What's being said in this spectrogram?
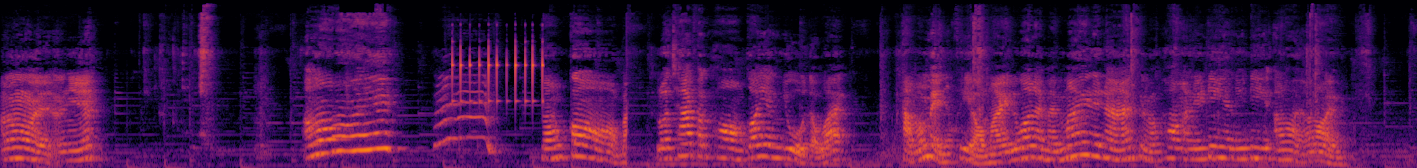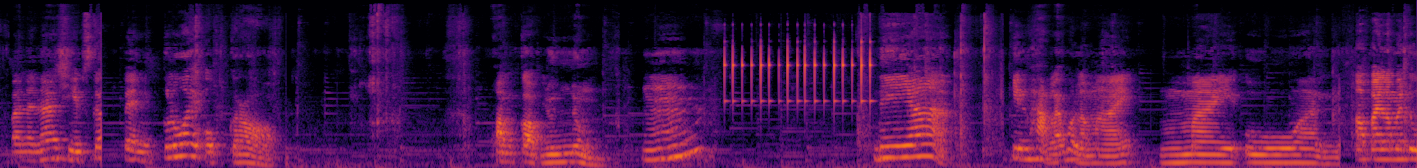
อร่อยอันนี้อร่อยน้องกรอบรสชาติฟักทองก็ยังอยู่แต่ว่า ถามว่าเหม็นเขียวไหมหรือว่าอะไรไหมไม่เลยนะกลิ่นฟักทองอันนี้ดีอันนี้ดีอร่อยอร่อยบานาน่าชิพส์ก็ เป็นกล้วยอบกรอบ ความกรอบยืนหนึ่งอืมดีอะ กินผักและผลไม้ ไม่อ้วน ต่อไปเรามาดู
